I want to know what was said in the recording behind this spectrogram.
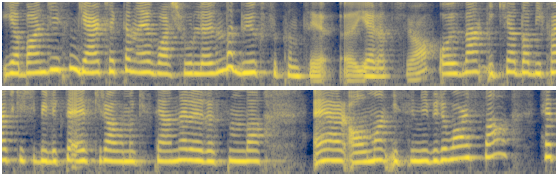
yabancı isim gerçekten ev başvurularında büyük sıkıntı e, yaratıyor. O yüzden iki ya da birkaç kişi birlikte ev kiralamak isteyenler arasında eğer Alman isimli biri varsa hep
